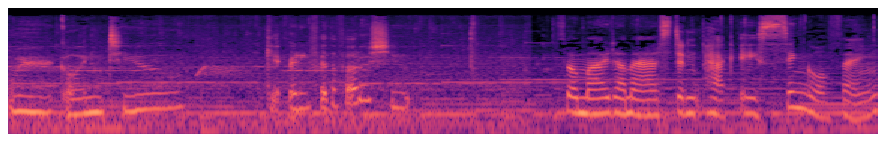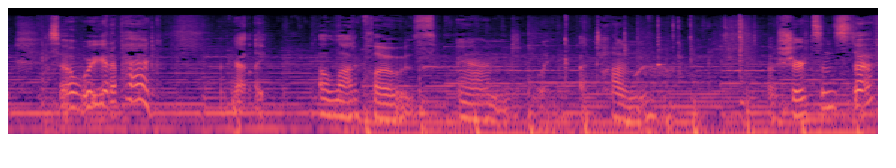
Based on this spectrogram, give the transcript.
we're going to get ready for the photo shoot. So my dumbass didn't pack a single thing, so we're gonna pack. I've got like a lot of clothes and like a ton of shirts and stuff.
